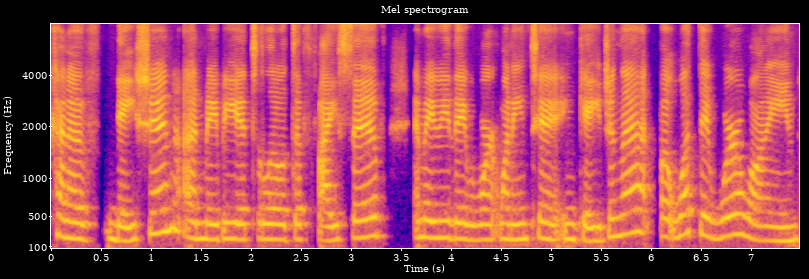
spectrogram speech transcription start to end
kind of nation and maybe it's a little divisive and maybe they weren't wanting to engage in that but what they were wanting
